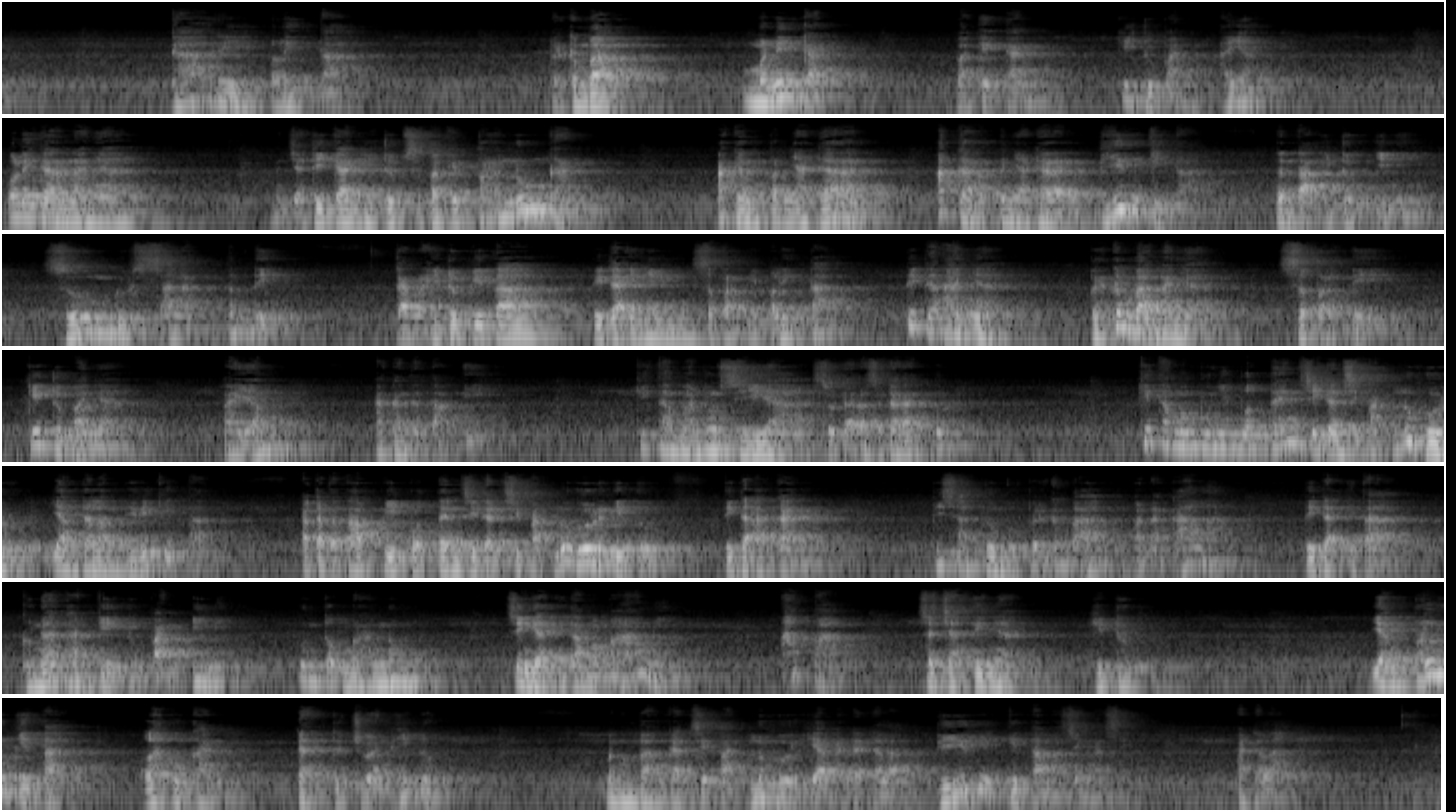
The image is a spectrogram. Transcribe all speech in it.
dari pelita berkembang meningkat bagaikan kehidupan ayam. Oleh karenanya, menjadikan hidup sebagai perenungan akan penyadaran, agar penyadaran diri kita tentang hidup ini sungguh sangat penting. Karena hidup kita tidak ingin seperti pelita, tidak hanya berkembang hanya seperti kehidupannya ayam, akan tetapi kita manusia, saudara-saudaraku. Kita mempunyai potensi dan sifat luhur yang dalam diri kita. Akan tetapi potensi dan sifat luhur itu tidak akan bisa tumbuh berkembang manakala tidak kita gunakan kehidupan ini untuk merenung sehingga kita memahami apa sejatinya hidup yang perlu kita lakukan dan tujuan hidup mengembangkan sifat luhur yang ada dalam diri kita masing-masing adalah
